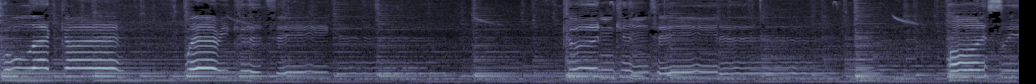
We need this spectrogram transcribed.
told that guy where he could take it. Couldn't contain it. Honestly.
